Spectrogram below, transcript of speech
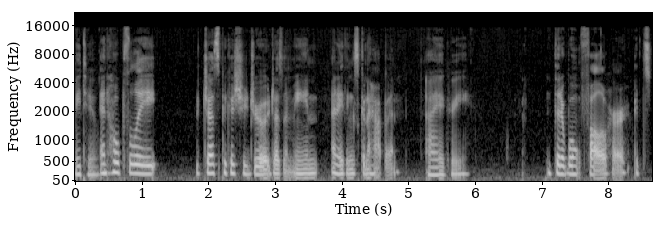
Me too. And hopefully, just because she drew it doesn't mean anything's going to happen. I agree. That it won't follow her. It's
